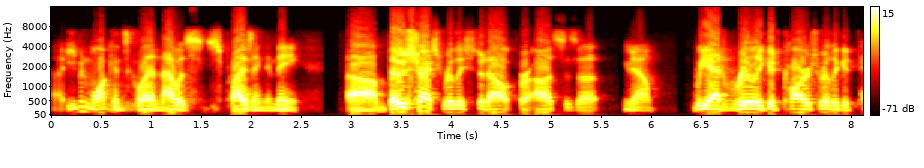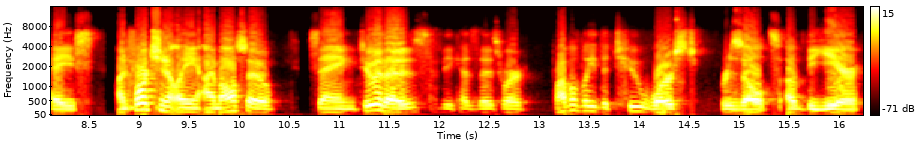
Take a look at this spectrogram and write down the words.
uh, even Watkins Glen. That was surprising to me. Um, those tracks really stood out for us as a you know we had really good cars, really good pace. Unfortunately, I'm also saying two of those because those were probably the two worst results of the year,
